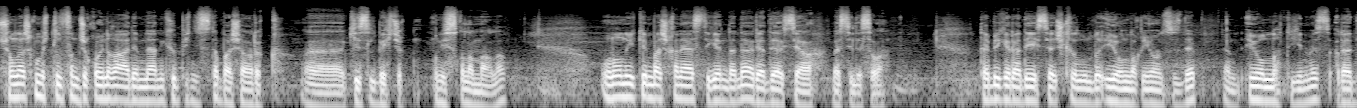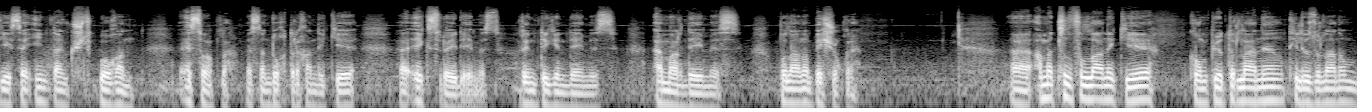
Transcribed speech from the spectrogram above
шұңлашқым телефон жоқ ойнаған адамдардың көбіншісі бас ағрық кесілбек жоқ оны іс қыла алмай қалады оның екен басқа нәрсе дегенде да радиация мәселесі бар табиғи радиация ішкі ионлық ионсыз деп ионлық дегеніміз радиация интан күштік болған asboblar masalan doktorxonadagi x ray deymiz rentgen deymiz mr deymiz bularni besh yuqori ammo telefonlarniki kompyuterlarning televizorlarning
